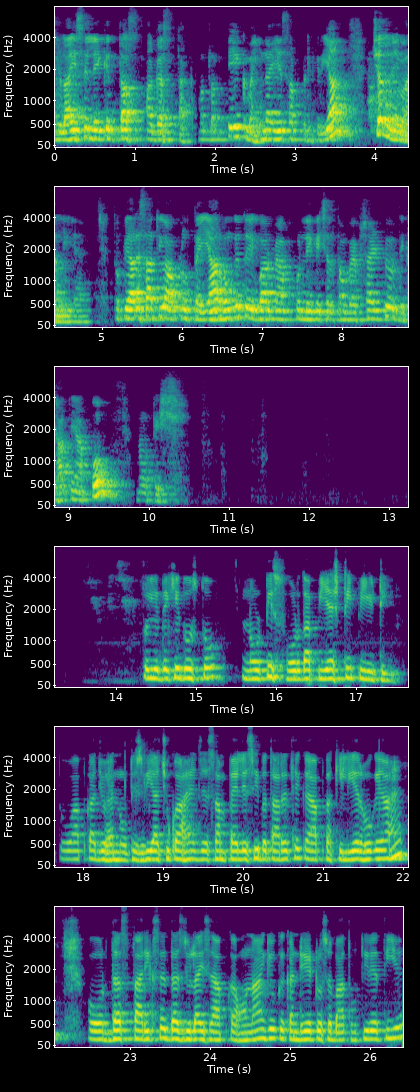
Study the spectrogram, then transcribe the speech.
जुलाई से लेकर 10 अगस्त तक। मतलब एक महीना ये सब प्रक्रिया चलने वाली है। तो प्यारे साथियों, आप लोग तैयार होंगे तो एक बार मैं आपको लेके चलता हूँ वेबसाइट पे और दिखाते हैं आपको नोटिस तो ये देखिए दोस्तों notice for the P S T P E T तो आपका जो है नोटिस भी आ चुका है। जैसा हम पहले से ही बता रहे थे कि आपका क्लियर हो गया है और 10 तारीख से 10 जुलाई से आपका होना है क्योंकि कैंडिडेटों से बात होती रहती है।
